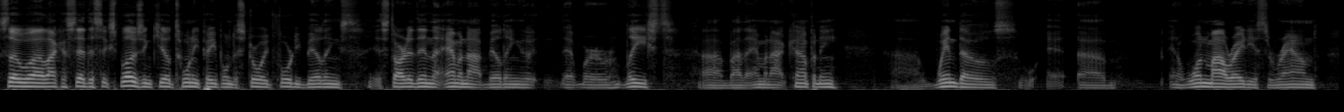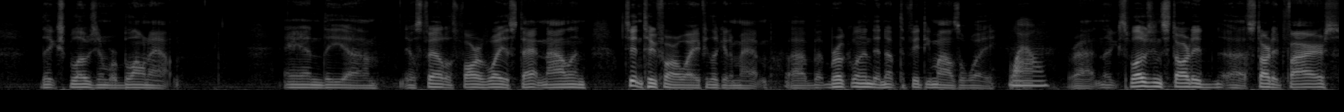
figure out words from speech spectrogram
So, uh, like I said, this explosion killed 20 people and destroyed 40 buildings. It started in the Ammonite building that, that were leased uh, by the Ammonite Company. Uh, windows uh, in a one mile radius around the explosion were blown out, and the um, it was felt as far away as Staten Island. It's not too far away if you look at a map, uh, but Brooklyn and up to 50 miles away. Wow. Right, and the explosion started uh, started fires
